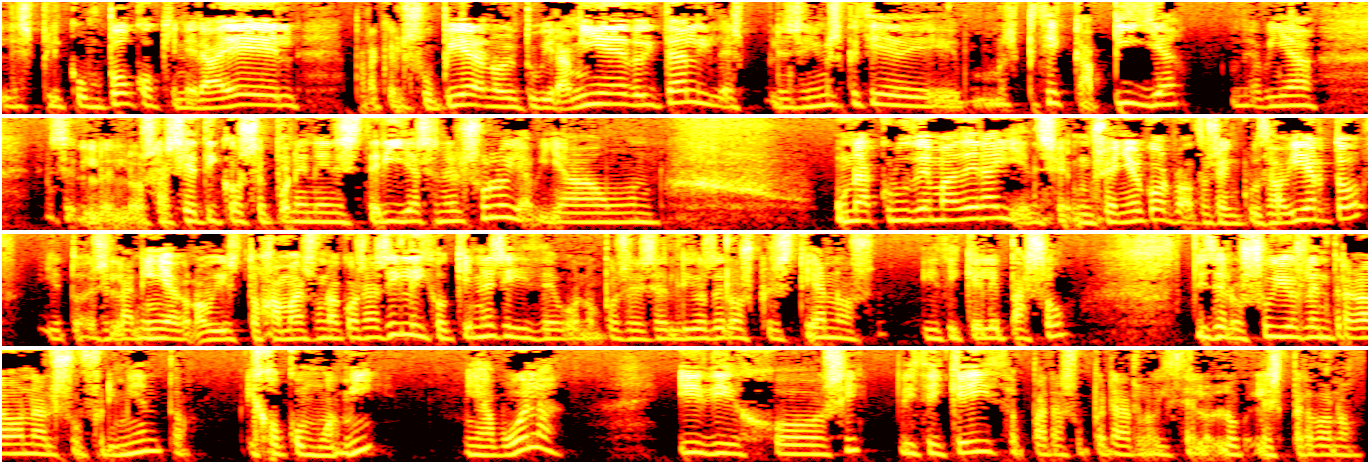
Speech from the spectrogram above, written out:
le explicó un poco quién era él, para que él supiera, no le tuviera miedo y tal, y le, le enseñó una especie de, una especie de capilla donde había, los asiáticos se ponen en esterillas en el suelo y había un, una cruz de madera y un señor con brazos en cruz abiertos. Y entonces la niña, que no ha visto jamás una cosa así, le dijo, ¿quién es? Y dice, bueno, pues es el Dios de los cristianos. Y dice, ¿qué le pasó? Dice, los suyos le entregaron al sufrimiento. Dijo, como a mí, mi abuela. Y dijo, sí. Dice, ¿y qué hizo para superarlo? Dice, lo- les perdonó.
